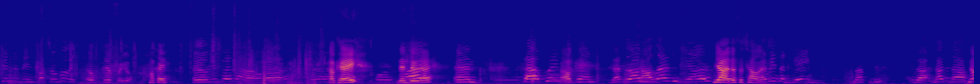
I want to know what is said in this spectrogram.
gonna be impossible? It's okay oh, for you. Okay. So you're gonna two, Okay. four, Then do that. and sapling Okay. again. That's a challenge there. Yeah, that's a challenge. I mean the game, not this. The not the No,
